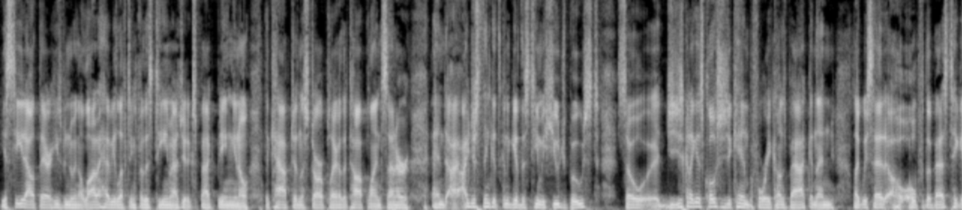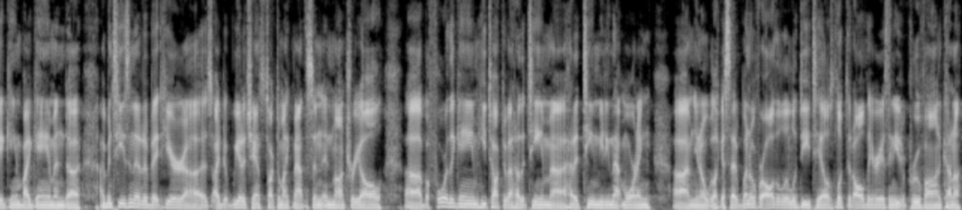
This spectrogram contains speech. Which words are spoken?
you see it out there. He's been doing a lot of heavy lifting for this team, as you'd expect, being you know the captain, the star player, the top line center. And I, I just think it's going to give this team a huge boost. So uh, you just got to get as close as you can before he comes back. And then, like we said, hope for the best. Take it game by game. And uh, I've been teasing it a bit here. Uh, I, we had a chance to talk to Mike Matheson in Montreal uh, before the game. He talked about how the team uh, had a team meeting that morning. Um, you know, like I said, went over all the little details, looked at all the areas they need to improve on, kind of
